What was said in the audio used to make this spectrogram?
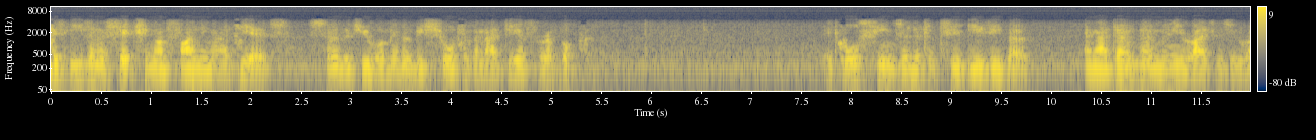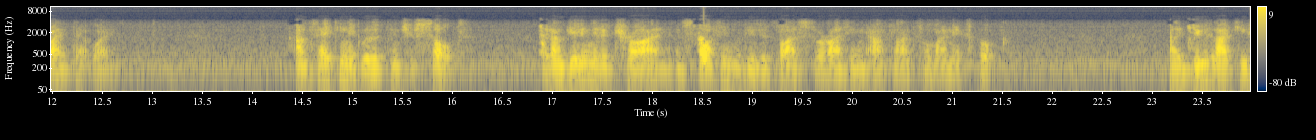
There's even a section on finding ideas so that you will never be short of an idea for a book. It all seems a little too easy though, and I don't know many writers who write that way. I'm taking it with a pinch of salt, but I'm giving it a try and starting with his advice for writing an outline for my next book. I do like his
